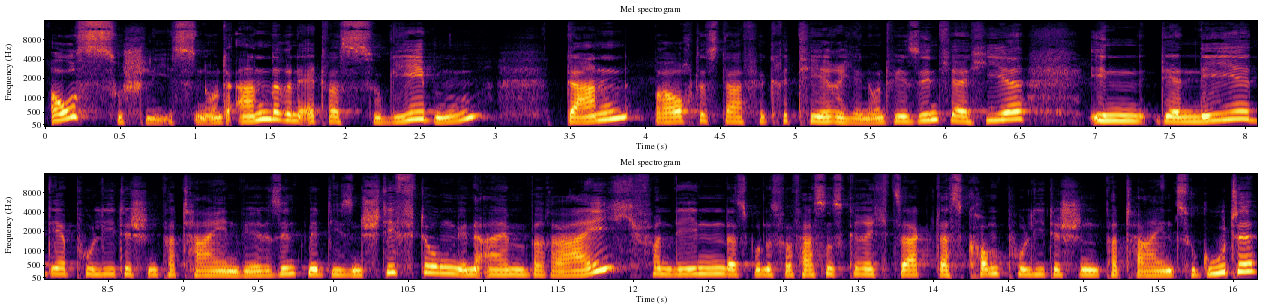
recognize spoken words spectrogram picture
auszuschließen und anderen etwas zu geben, dann braucht es dafür Kriterien. Und wir sind ja hier in der Nähe der politischen Parteien. Wir sind mit diesen Stiftungen in einem Bereich, von denen das Bundesverfassungsgericht sagt, das kommt politischen Parteien zugute.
